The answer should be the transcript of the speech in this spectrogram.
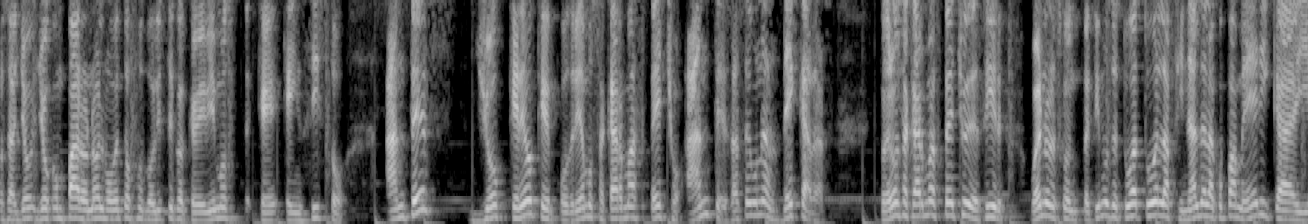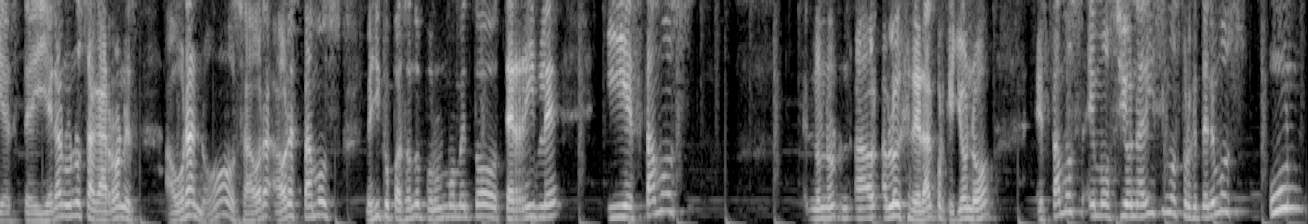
o sea, yo, yo comparo, ¿no? El momento futbolístico que vivimos, que, que insisto, antes yo creo que podríamos sacar más pecho, antes, hace unas décadas, podríamos sacar más pecho y decir, bueno, les competimos de tú a tú en la final de la Copa América y, este, y eran unos agarrones. Ahora no, o sea, ahora, ahora estamos, México pasando por un momento terrible y estamos, no, no, hablo en general porque yo no, estamos emocionadísimos porque tenemos un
